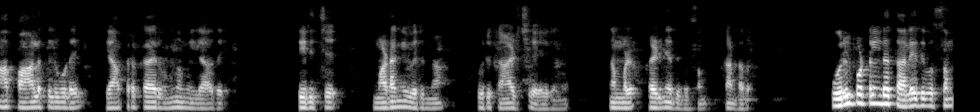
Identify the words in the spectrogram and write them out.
ആ പാലത്തിലൂടെ യാത്രക്കാരൊന്നുമില്ലാതെ തിരിച്ച് മടങ്ങി വരുന്ന ഒരു കാഴ്ചയായിരുന്നു നമ്മൾ കഴിഞ്ഞ ദിവസം കണ്ടത്. ഉരുൾപൊട്ടലിന്റെ തലേ ദിവസം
